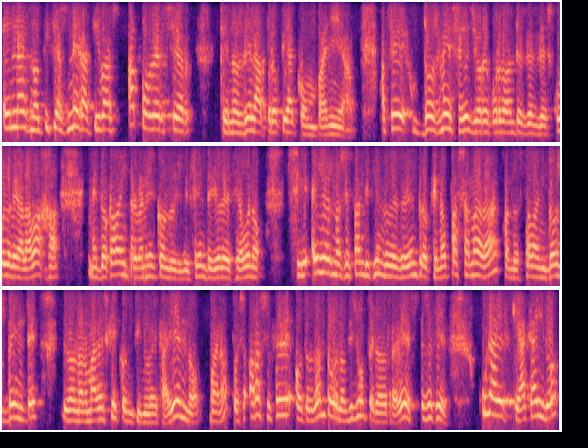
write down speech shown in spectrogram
en las noticias negativas a poder ser que nos dé la propia compañía. Hace dos meses, yo recuerdo antes del descuelgue a la baja, me tocaba intervenir con Luis Vicente. Yo le decía, bueno, si ellos nos están diciendo desde dentro que no pasa nada, cuando estaba en 2.20, lo normal es que continúe cayendo. Bueno, pues ahora sucede otro tanto de lo mismo, pero al revés. Es decir, una vez que ha caído,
